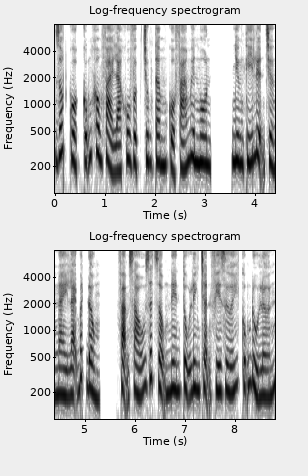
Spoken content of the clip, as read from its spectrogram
Rốt cuộc cũng không phải là khu vực trung tâm của phá nguyên môn, nhưng thí luyện trường này lại bất đồng. Phạm Sáu rất rộng nên tụ linh trận phía dưới cũng đủ lớn.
